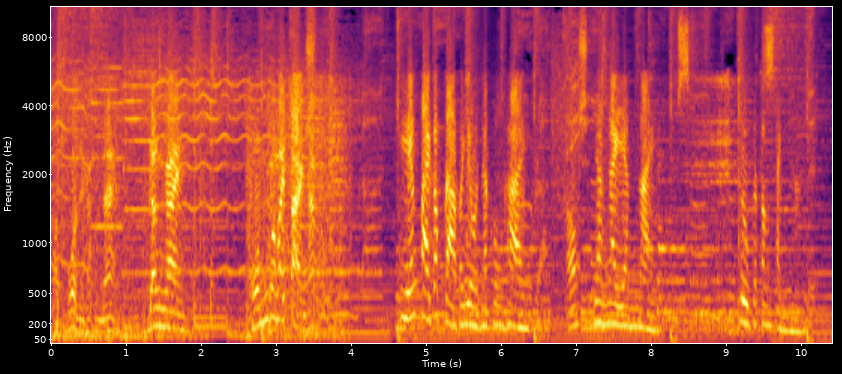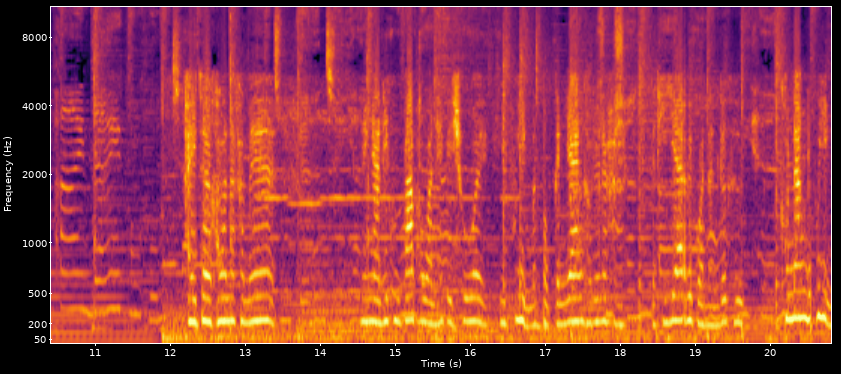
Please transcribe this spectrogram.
ขอโทษนะครับคุณแม่ ยังไง ผมก็ไม่แต่งครับเถียงไปก็เปล่าประโยชน์นะคงคาย เอ้ายังไงยังไง ลูกก็ต้องแต่งงาน ใครเจอเขาแล้วนะคะแม่ ในงานที่คุณป้าพวันให้ไปช่วย มีผู้หญิงมันตบกันแย่งเขาด้วยนะคะ แต่ที่แย่ไปกว่านั้นก็คือเขานั่งดูผู้หญิง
